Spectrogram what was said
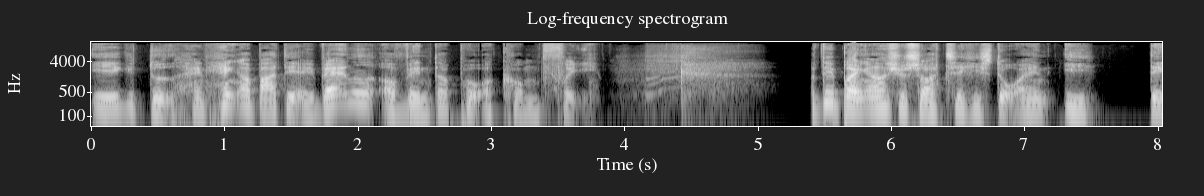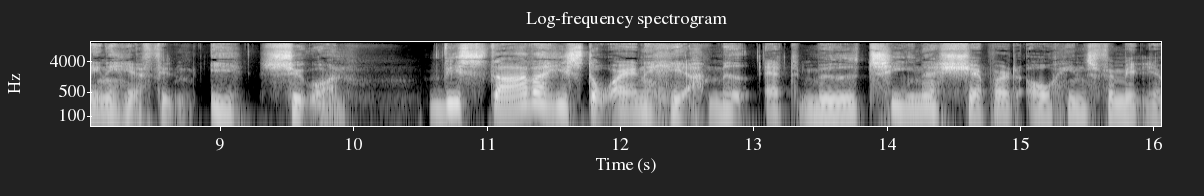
ikke død. Han hænger bare der i vandet og venter på at komme fri. Og det bringer os jo så til historien i denne her film, i syveren. Vi starter historien her med at møde Tina Shepard og hendes familie.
